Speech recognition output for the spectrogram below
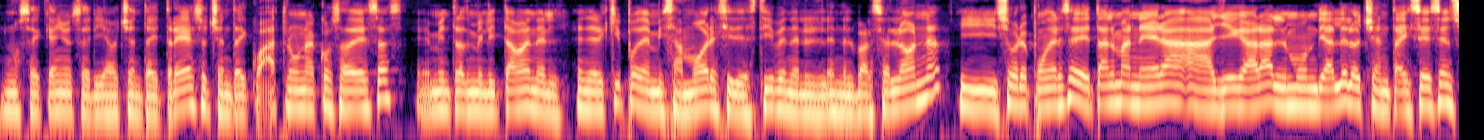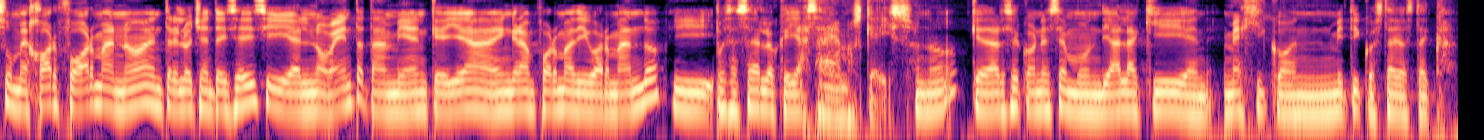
no sé qué año sería, 83, 84, una cosa de esas, eh, mientras militaba en el, en el equipo de mis amores y de Steve en el, en el Barcelona y sobreponerse de tal manera a llegar al Mundial del 86 en su mejor forma, ¿no? Entre el 86 y el 90 también, que llega en gran forma Diego Armando y pues hacer lo que ya sabemos que hizo, ¿no? Quedarse con ese Mundial aquí en México, en mítico Estadio Azteca.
